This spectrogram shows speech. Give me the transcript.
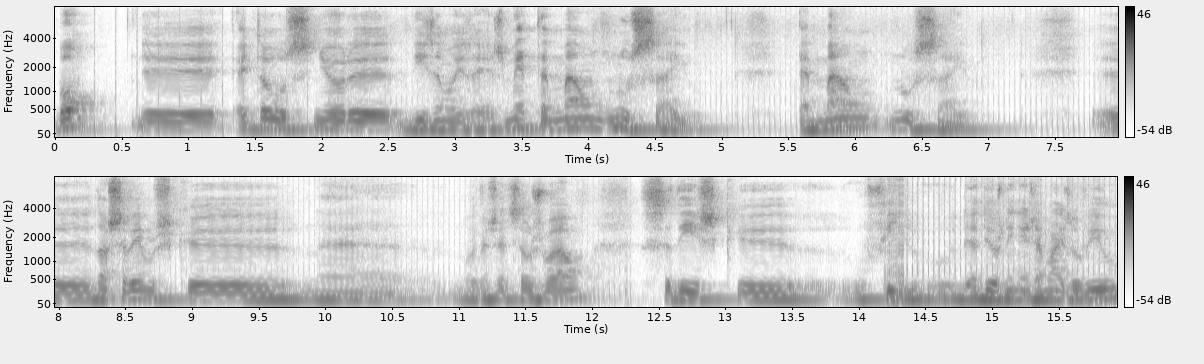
Bom, eh, então o Senhor eh, diz a Moisés: mete a mão no seio. A mão no seio. Eh, nós sabemos que no Evangelho de São João se diz que o filho, a Deus ninguém jamais ouviu,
